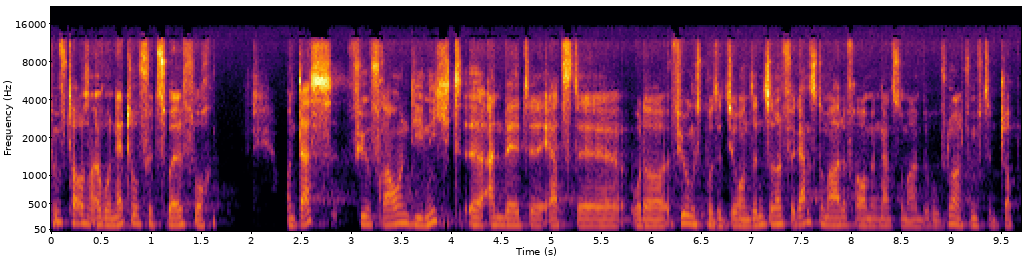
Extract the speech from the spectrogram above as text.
5000 Euro netto für zwölf Wochen. Und das für Frauen, die nicht äh, Anwälte, Ärzte oder Führungspositionen sind, sondern für ganz normale Frauen mit einem ganz normalen Beruf, nur 15 Job.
